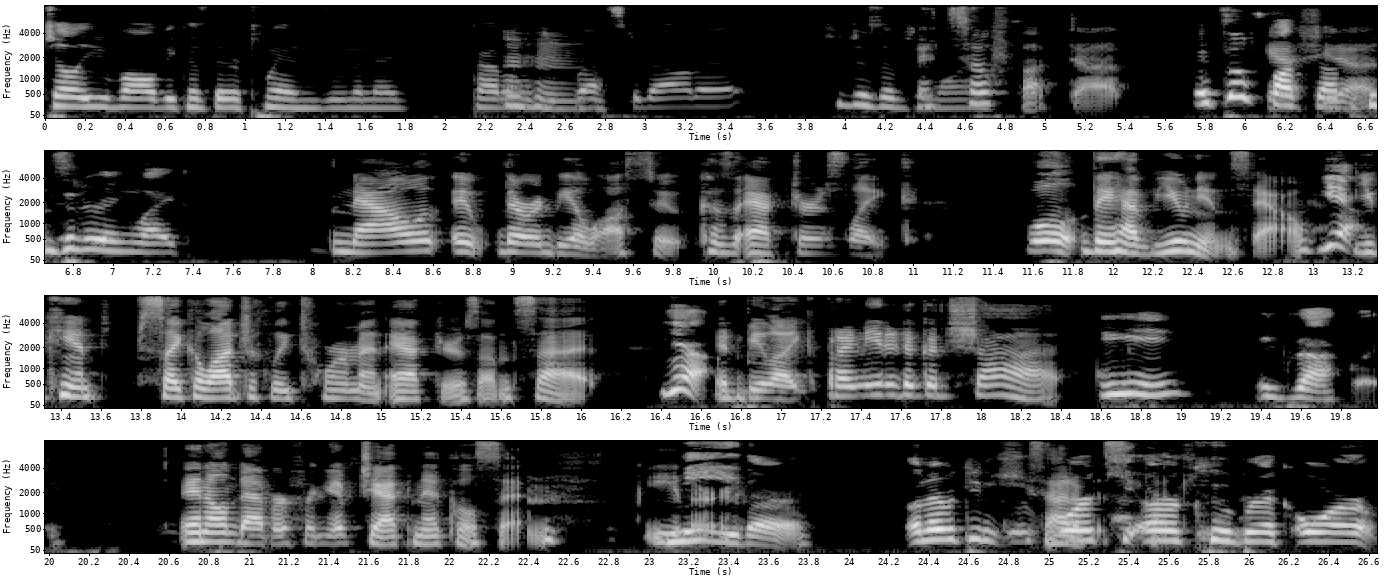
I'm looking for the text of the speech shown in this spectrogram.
Shelley Duvall because they're twins, and then I got all Mhm. depressed about it. She deserves more. It's so fucked up. it's so yeah, fucked up does. considering like Now it, there would be a lawsuit because actors like, well, they have unions now. Yeah. you can't psychologically torment actors on set yeah, and be like, "But I needed a good shot." Mm-hmm. exactly. And I'll never forgive Jack Nicholson either. Me either. Or never can, or or Kubrick or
